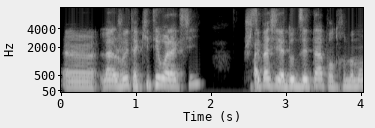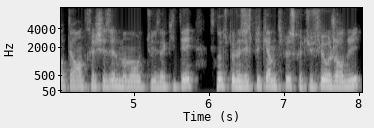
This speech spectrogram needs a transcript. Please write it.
là, aujourd'hui, tu as quitté Walaxy. Je ne sais pas s'il y a d'autres étapes entre le moment où tu es rentré chez eux et le moment où tu les as quittés. Sinon, tu peux nous expliquer un petit peu ce que tu fais aujourd'hui.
